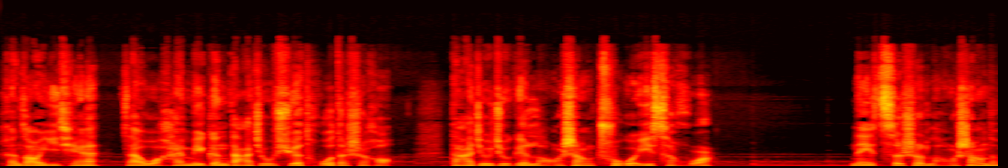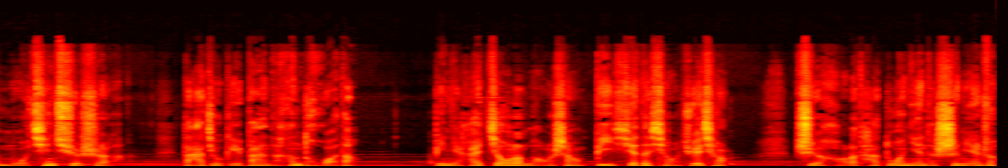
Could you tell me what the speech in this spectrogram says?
很早以前，在我还没跟大舅学徒的时候，大舅就给老尚出过一次活那次是老尚的母亲去世了，大舅给办得很妥当，并且还教了老尚辟邪的小诀窍，治好了他多年的失眠症。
